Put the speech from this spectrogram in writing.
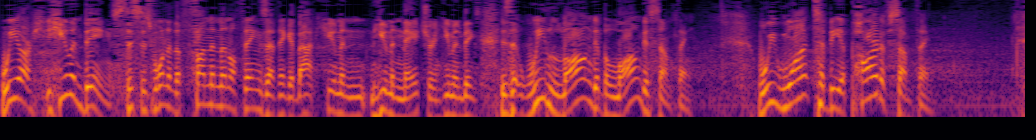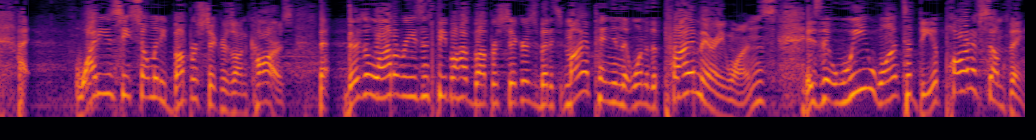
We are human beings. This is one of the fundamental things I think about human, human nature and human beings is that we long to belong to something. We want to be a part of something. why do you see so many bumper stickers on cars? There's a lot of reasons people have bumper stickers, but it's my opinion that one of the primary ones is that we want to be a part of something.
